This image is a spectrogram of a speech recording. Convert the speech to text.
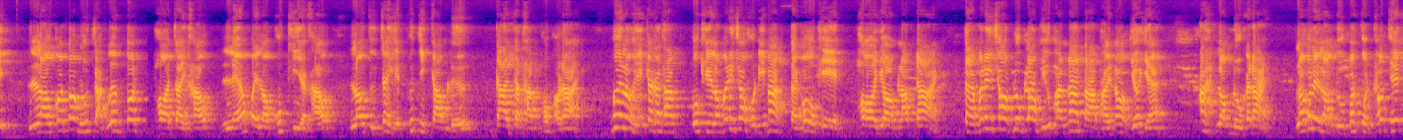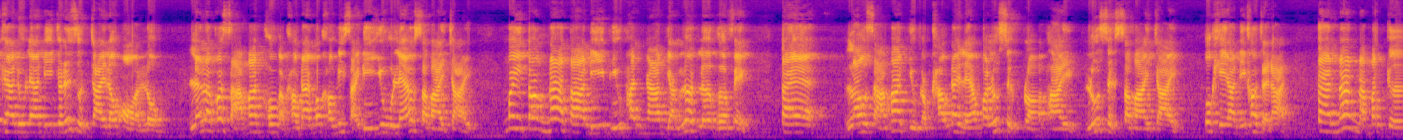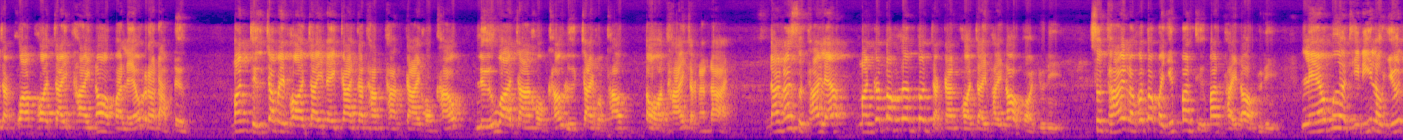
เราก็ต้องรู้จักเริ่มต้นพอใจเขาแล้วไปลองคุกคีกับเขาเราถึงจะเห็นพฤติกรรมหรือการกระทำของเขาได้ เมื่อเราเห็นการกระทำโอเค เราไม่ได้ชอบคนนี้มาก แต่ก็โอเค พอยอมรับได้ แต่ไม่ได้ชอบรูปร่างผิวพรรณหน้าตาภายนอกเยอะแยะอะลองดูก็ได้ เราก็เลยลองดูปรากฏเขาเทคแคร์ดูแลดีจนที่สุดใจเราอ่อนลง แล้วเราก็สามารถคบกับเขาได้เพราะเขานิสัยดีอยู่แล้วสบายใจ ไม่ต้องหน้าตาดีผิวพรรณงามอย่างเลิศเลอเพอร์เฟกแต่เราสามารถอยู่กับเขาได้แล้วมันรู้สึกปลอดภัย รู้สึกสบายใจ โอเคอันนี้เข้าใจได้ แต่นั่นนะมันเกิดจากความพอใจภายนอกมาแล้วระดับหนึ่ง มันถึงจะไปพอใจในการกระทำทางกายของเขา หรือวาจาของเขาหรือใจของเขาต่อท้ายจากนั้นได้ ดังนั้นสุดท้ายแล้วมันก็ต้องเริ่มต้นจากการพอใจภายนอกก่อนอยู่ดี สุดท้ายเราก็ต้องไปยึดมั่นถือมั่นภายนอกอยู่ดี แล้วเมื่อทีนี้เรายึด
